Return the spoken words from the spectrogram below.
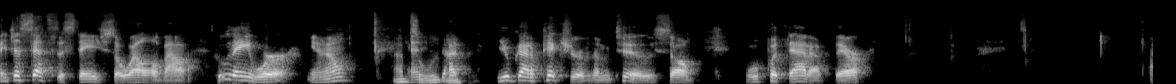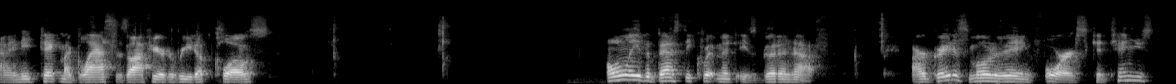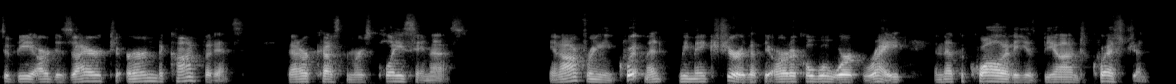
It just sets the stage so well about who they were, you know? Absolutely. You've got, you've got a picture of them too. So we'll put that up there. And I need to take my glasses off here to read up close. Only the best equipment is good enough. Our greatest motivating force continues to be our desire to earn the confidence that our customers place in us. In offering equipment, we make sure that the article will work right and that the quality is beyond question,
